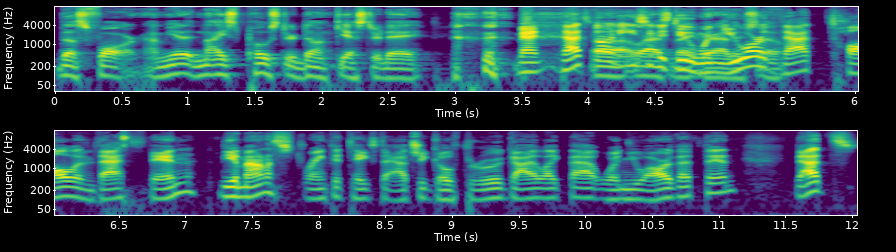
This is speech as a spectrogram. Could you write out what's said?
thus far. I mean, he had a nice poster dunk yesterday. Man, that's not uh, easy to do when you are so. that tall and that thin. The amount of strength it takes to actually go through a guy like that when you are that thin, that's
